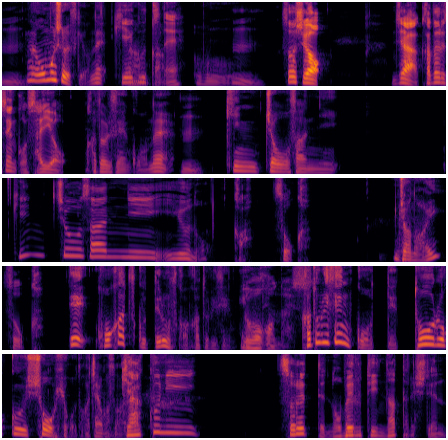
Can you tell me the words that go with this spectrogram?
うん。ね面白いですけどね。消えグッズね。うんうん。そうしよう。じゃあ、蚊取り線香採用。蚊取り線香ね。うん。緊張さんに。緊張さんに言うの？か。そうか。じゃない？そうか。え、他作ってるんですか？蚊取り線香。いや、わかんないです蚊。取り線香って登録商標とかちゃいます？逆に、それってノベルティになったりしてんの？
